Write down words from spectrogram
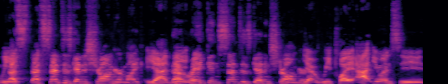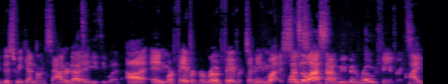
We That's that scent is getting stronger, Mike. yeah That the- Rankin scent is getting stronger. yeah we play at UNC this weekend on Saturday. that's an easy win. uh, and we're favored. We're road favorites. I mean, what? When's since- the last time we've been road favorites? I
